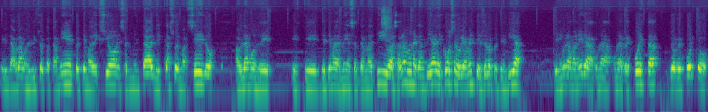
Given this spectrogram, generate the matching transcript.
eh, hablamos del derecho al tratamiento, el tema de adicciones, salud mental, del caso de Marcelo, hablamos de, este, del tema de las medidas alternativas, hablamos de una cantidad de cosas, obviamente yo no pretendía de ninguna manera una, una respuesta, yo reporto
